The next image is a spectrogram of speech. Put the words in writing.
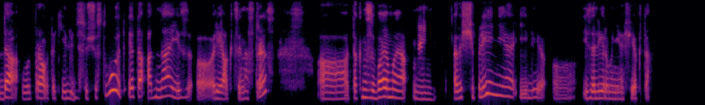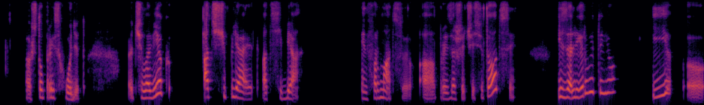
Да, вы правы, такие люди существуют. Это одна из, э, реакций на стресс, а, так называемое, расщепление или, а, изолирование эффекта. А что происходит? Э, человек отщепляет от себя информацию о произошедшей ситуации, изолирует ее и, э,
